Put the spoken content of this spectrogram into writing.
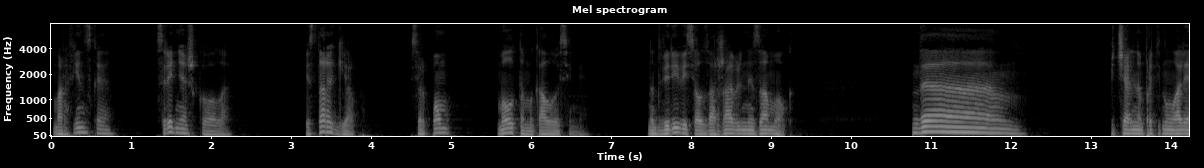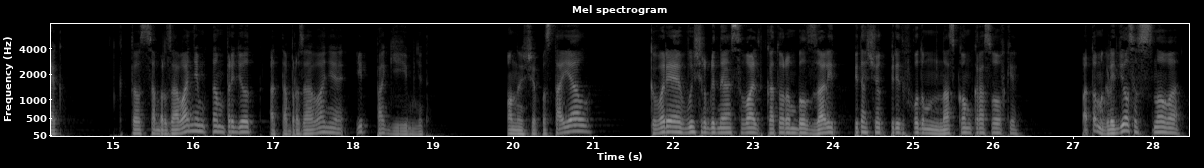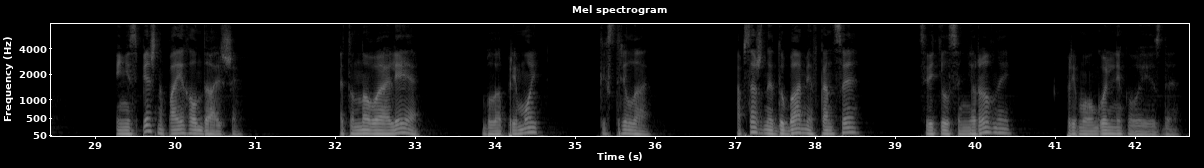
Морфинская средняя школа. И старый герб. Серпом, молотом и колосьями. На двери висел заржавленный замок. «Да...» – печально протянул Олег. «Кто с образованием к нам придет, от образования и погибнет». Он еще постоял, ковыряя выщербленный асфальт, которым был залит пятачок перед входом носком кроссовки. Потом огляделся снова и неспешно поехал дальше. Эта новая аллея была прямой, как стрела. Обсаженная дубами в конце светился неровный прямоугольник выезда.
